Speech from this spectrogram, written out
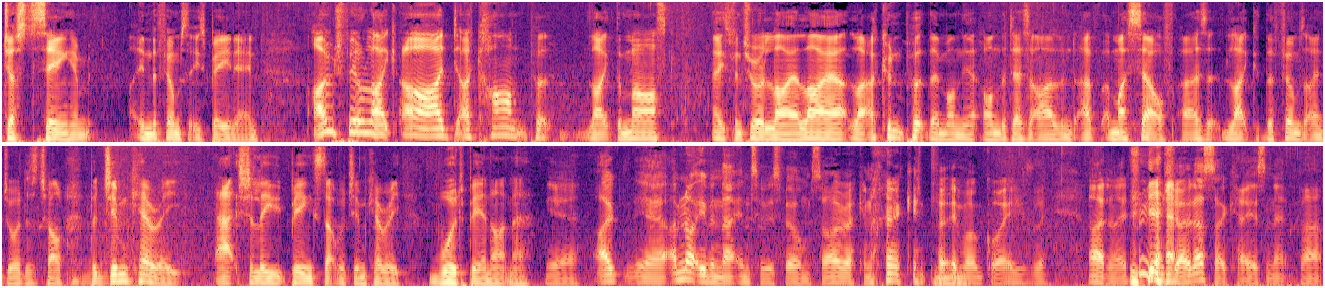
just seeing him in the films that he's been in, I would feel like, oh, I, I can't put like the mask, Ace Ventura, Liar, Liar. Like I couldn't put them on the on the desert island uh, myself as like the films that I enjoyed as a child. But Jim Carrey, actually being stuck with Jim Carrey would be a nightmare. Yeah, I yeah, I'm not even that into his film, so I reckon I could put him on quite easily. I don't know. Truman Yeah. Show, that's okay, isn't it? But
